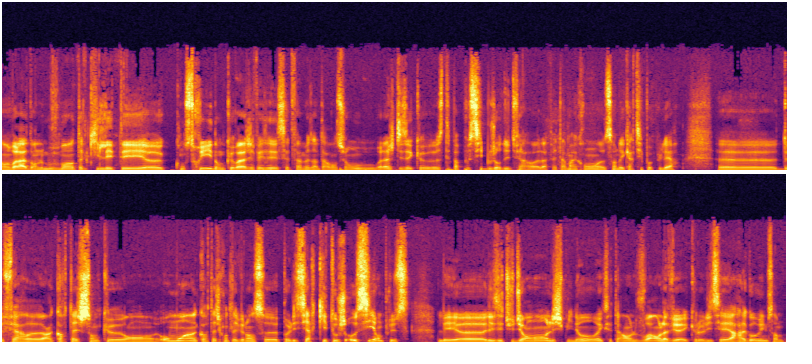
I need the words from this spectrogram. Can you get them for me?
dans voilà, dans le mouvement tel qu'il était euh, construit. Donc euh, voilà, j'ai fait cette fameuse intervention où voilà, je disais que c'était pas possible aujourd'hui de faire euh, la fête à Macron sans les quartiers populaires, de faire un cortège sans que, en- au moins un cortège contre les violences policières qui touche aussi en plus les, les étudiants, les cheminots, etc. On le voit, on l'a vu avec le lycée Arago, il me semble,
